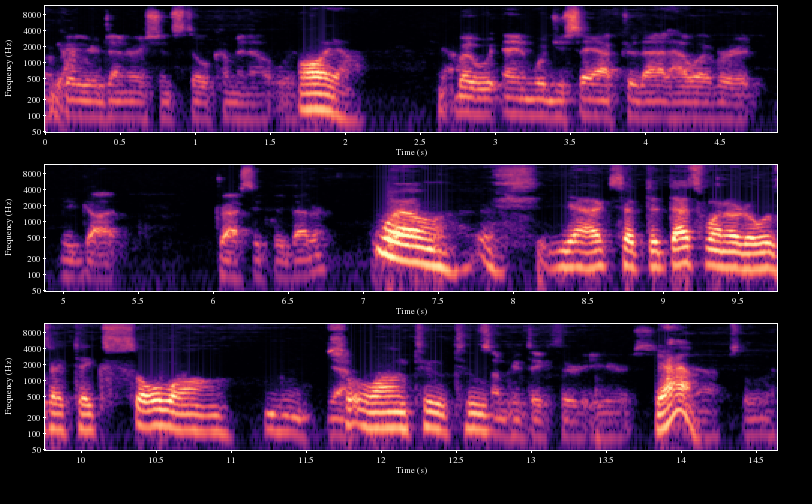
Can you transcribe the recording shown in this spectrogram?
Uh, Okay, yeah. your generation's still coming out with. Oh yeah. But and would you say after that, however, it, it got drastically better? Well, yeah, except that that's one of those that takes so long, Yeah. so long to to. Some can take thirty years. Yeah. absolutely.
